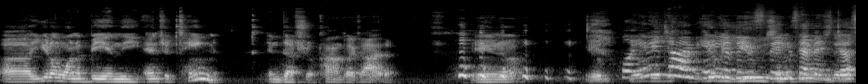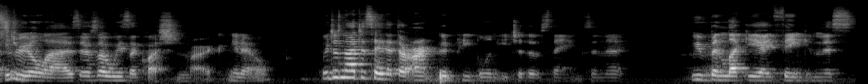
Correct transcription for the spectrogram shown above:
uh, you don't want to be in the entertainment industrial complex either. You know? You'll- Well, you'll anytime any of these things have abused there, too. industrialized, there's always a question mark, you know? Which is not to say that there aren't good people in each of those things, and that we've been lucky, I think, in this.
